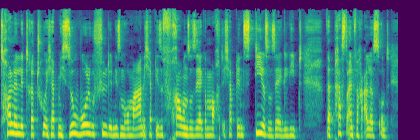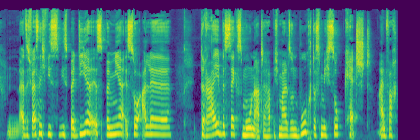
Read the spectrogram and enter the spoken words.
tolle Literatur. Ich habe mich so wohl gefühlt in diesem Roman. Ich habe diese Frauen so sehr gemocht. Ich habe den Stil so sehr geliebt. Da passt einfach alles. Und also ich weiß nicht, wie es wie es bei dir ist. Bei mir ist so alle drei bis sechs Monate habe ich mal so ein Buch, das mich so catcht. Einfach,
